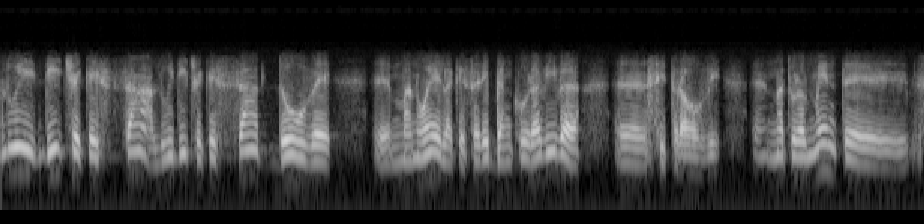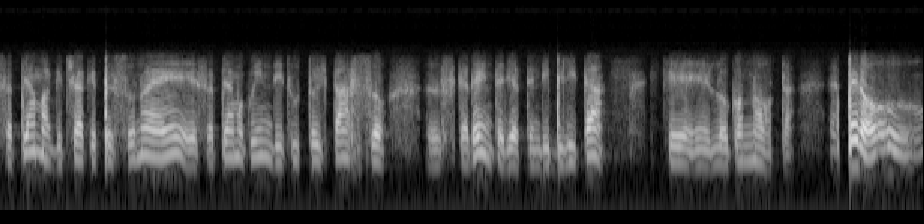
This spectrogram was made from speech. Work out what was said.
Lui dice che sa, dice che sa dove eh, Manuela, che sarebbe ancora viva, eh, si trovi. Eh, naturalmente sappiamo già che persona è e sappiamo quindi tutto il tasso eh, scadente di attendibilità che lo connota, eh, però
